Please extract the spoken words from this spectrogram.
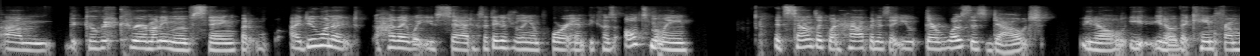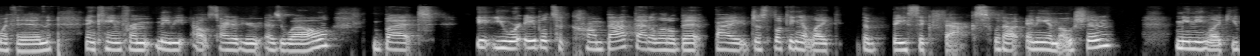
um, career money moves thing, but I do want to highlight what you said because I think it's really important because ultimately, it sounds like what happened is that you there was this doubt, you know, you, you know that came from within and came from maybe outside of you as well, but it, you were able to combat that a little bit by just looking at like the basic facts without any emotion meaning like you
